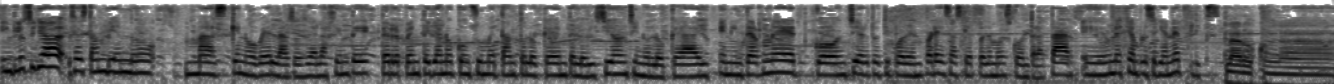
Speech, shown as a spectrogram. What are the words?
Incluso ya se están viendo más que novelas, o sea, la gente de repente ya no consume consume tanto lo que hay en televisión, sino lo que hay en internet con cierto tipo de empresas que podemos contratar. Eh, un ejemplo sería Netflix. Claro, con la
